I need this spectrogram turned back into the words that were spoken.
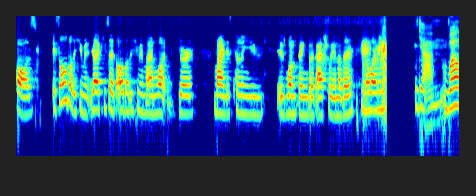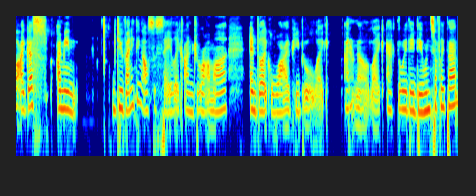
Pause. It's all about the human, like you said, it's all about the human mind. What your mind is telling you is one thing, but it's actually another. You know what I mean? Yeah. Well, I guess, I mean, do you have anything else to say like on drama and like why people like I don't know, like act the way they do and stuff like that?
